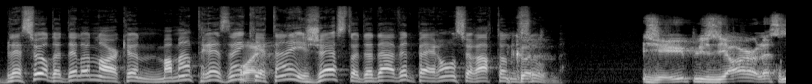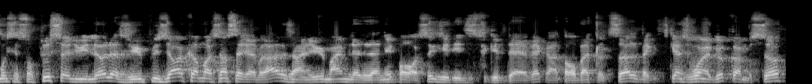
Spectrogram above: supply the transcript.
Blessure de Dylan Larkin, moment très inquiétant et geste de David Perron sur Arton Zub. J'ai eu plusieurs, là, c'est moi, c'est surtout celui-là. Là, j'ai eu plusieurs commotions cérébrales. J'en ai eu même l'année passée que j'ai des difficultés avec en tombant toute seule. Fait que quand je vois un gars comme ça,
